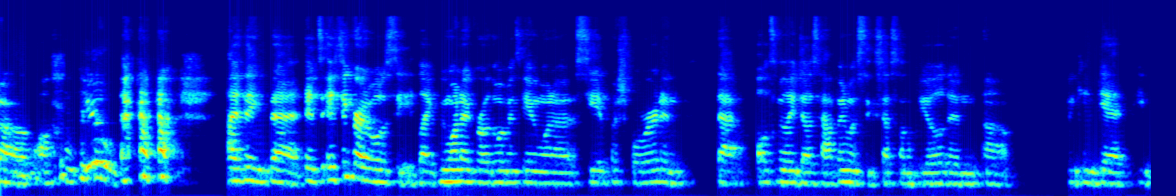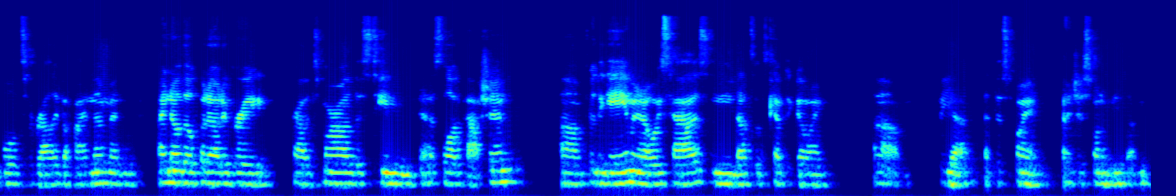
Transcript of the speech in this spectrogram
Um, I think that it's it's incredible to see. Like we want to grow the women's game, we want to see it push forward, and that ultimately does happen with success on the field. And um, we can get people to rally behind them. And I know they'll put out a great crowd tomorrow. This team has a lot of passion um, for the game, and it always has, and that's what's kept it going. Um, but yeah, at this point, I just want to beat them.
